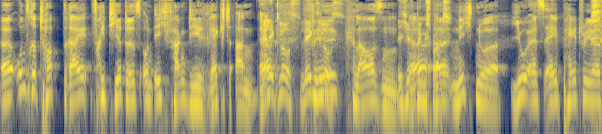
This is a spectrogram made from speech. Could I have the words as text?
Äh, unsere Top 3 Frittiertes und ich fange direkt an. Ja? Ja, leg los, Sie Phil los. Klausen. Ich ja? bin gespannt. Äh, nicht nur USA Patriot,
